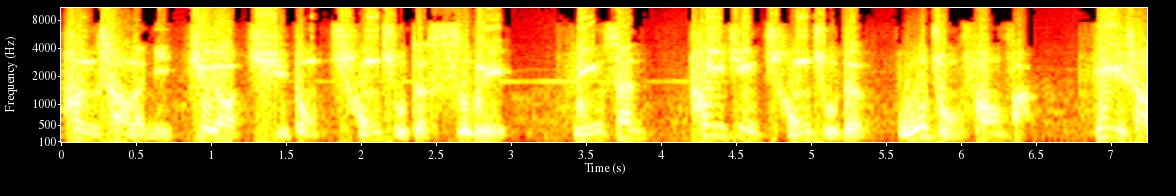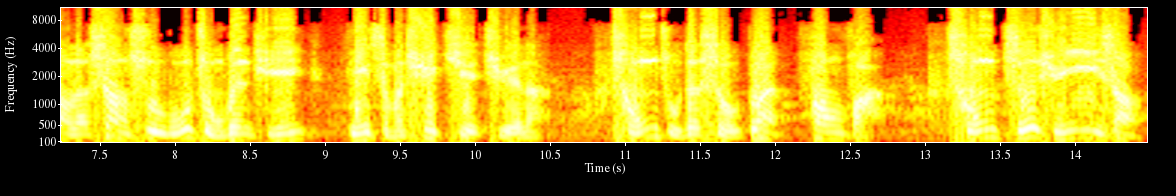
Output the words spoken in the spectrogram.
碰上了，你就要启动重组的思维。零三推进重组的五种方法，遇上了上述五种问题，你怎么去解决呢？重组的手段方法，从哲学意义上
